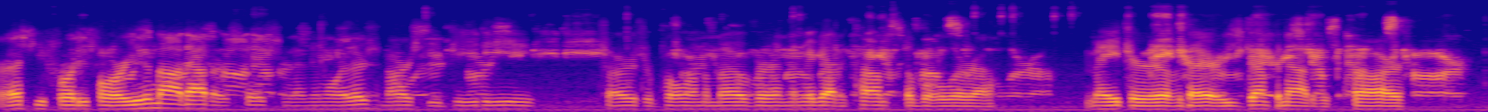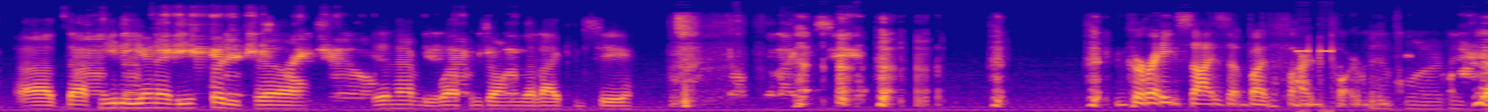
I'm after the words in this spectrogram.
Rescue 44, he's not at our station anymore. There's an RCPD charger pulling him over, and then we got a constable or a major over there. He's jumping out of his car. Uh, that PD unit, he's pretty chill. He didn't have any weapons on him that I could see. Great size up by the fire department. Templar, thanks for the-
